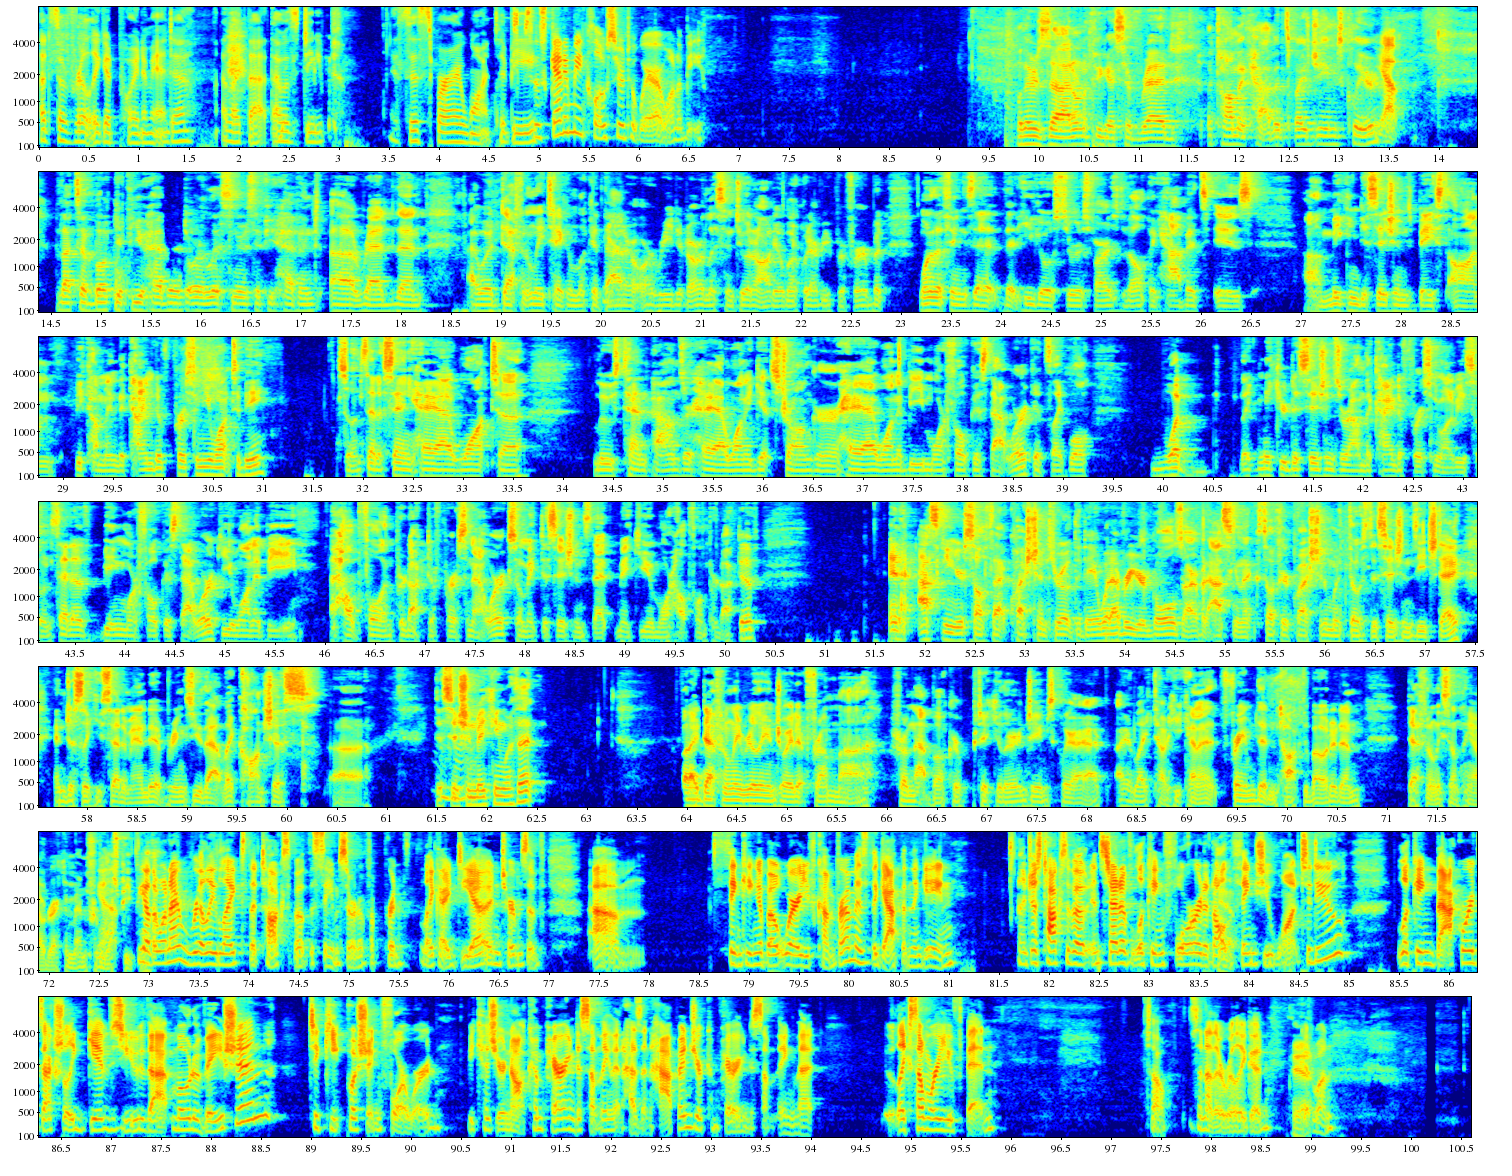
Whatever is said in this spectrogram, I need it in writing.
That's a really good point amanda. I like that. That was deep. Is this where i want to be? Is this getting me closer to where i want to be? Well there's uh, i don't know if you guys have read atomic habits by james clear. Yep. That's a book if you haven't or listeners if you haven't uh, read then I would definitely take a look at that or, or read it or listen to it, an audiobook, whatever you prefer. But one of the things that, that he goes through as far as developing habits is um, making decisions based on becoming the kind of person you want to be. So instead of saying, Hey, I want to lose 10 pounds or Hey, I want to get stronger or Hey, I want to be more focused at work, it's like, well, what like make your decisions around the kind of person you want to be. So instead of being more focused at work, you want to be a helpful and productive person at work. So make decisions that make you more helpful and productive. And asking yourself that question throughout the day, whatever your goals are, but asking that self your question with those decisions each day. And just like you said, Amanda, it brings you that like conscious uh, decision making mm-hmm. with it. But I definitely really enjoyed it from uh, from that book, or particular in James Clear. I, I liked how he kind of framed it and talked about it, and definitely something I would recommend for yeah. most people. The other one I really liked that talks about the same sort of a print like idea in terms of um, thinking about where you've come from is the gap and the gain. It just talks about instead of looking forward at all yeah. the things you want to do, looking backwards actually gives you that motivation to keep pushing forward because you're not comparing to something that hasn't happened. You're comparing to something that like somewhere you've been. So it's another really good, yeah. good one.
